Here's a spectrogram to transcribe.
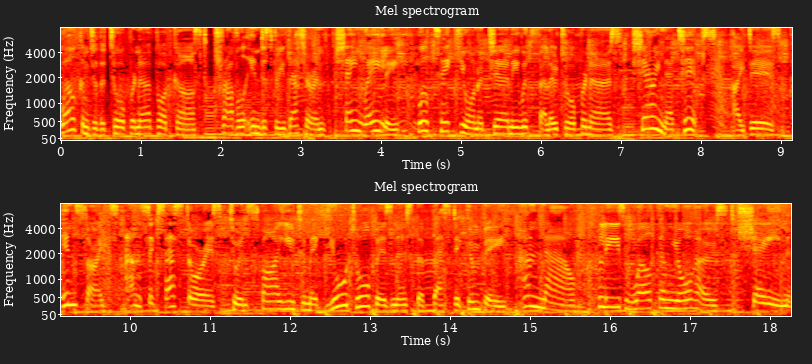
Welcome to the Tourpreneur Podcast. Travel industry veteran Shane Whaley will take you on a journey with fellow tourpreneurs, sharing their tips, ideas, insights, and success stories to inspire you to make your tour business the best it can be. And now, please welcome your host, Shane.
